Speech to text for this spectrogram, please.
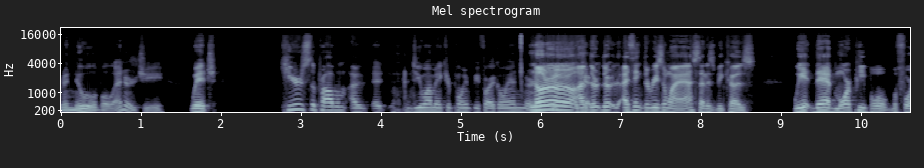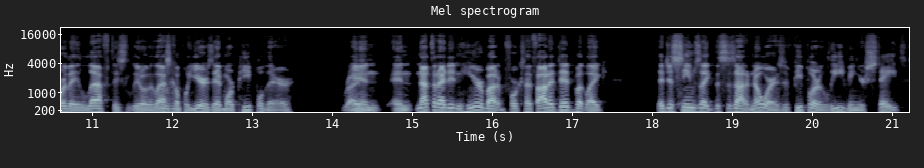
renewable energy. Which here's the problem. I, uh, do you want to make your point before I go in? or- No, no, no, no. Okay. they're, they're- I think the reason why I asked that is because we they had more people before they left. This you know the last Mhm. couple of years they had more people there, right. and and not that I didn't hear about it before because I thought it did, but like it just seems like this is out of nowhere. As if people are leaving your state,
